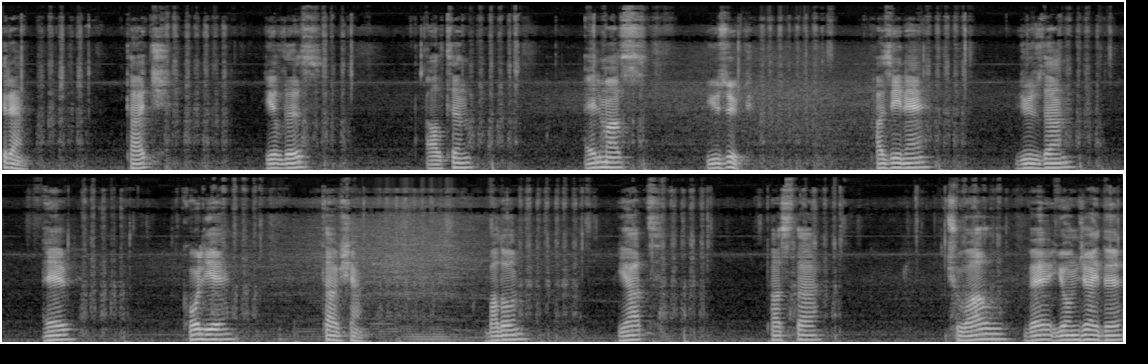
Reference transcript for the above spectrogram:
tren, taç, yıldız, altın, elmas, yüzük, hazine, cüzdan, ev, kolye, tavşan, balon, yat, pasta, çuval ve yoncaydı.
